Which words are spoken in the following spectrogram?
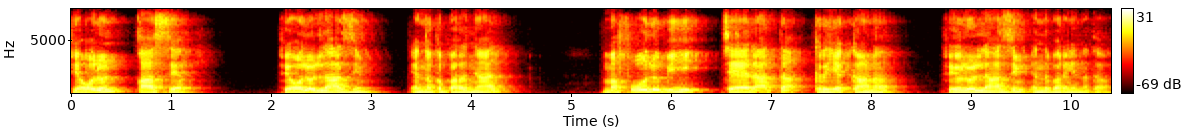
ഫിയോലുൻ കാസിർ ഫിയോലു ലാസിം എന്നൊക്കെ പറഞ്ഞാൽ മഫോലു ബിഹി ചേരാത്ത ക്രിയക്കാണ് ഫിയോലു ലാസിം എന്ന് പറയുന്നത്.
